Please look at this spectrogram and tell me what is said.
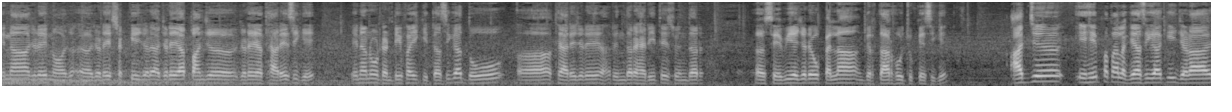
ਇਹਨਾਂ ਜਿਹੜੇ ਨੌਜ- ਜਿਹੜੇ ਸ਼ੱਕੀ ਜਿਹੜੇ ਜਿਹੜੇ ਆ ਪੰਜ ਜਿਹੜੇ ਹਥਿਆਰੇ ਸੀਗੇ, ਇਹਨਾਂ ਨੂੰ ਆਇਡੈਂਟੀਫਾਈ ਕੀਤਾ ਸੀਗਾ। ਦੋ ਹਥਿਆਰੇ ਜਿਹੜੇ ਹਰਿੰਦਰ ਹੈਰੀ ਤੇ ਸੁਰਿੰਦਰ ਸੇਵੀ ਹੈ ਜਿਹੜੇ ਉਹ ਪਹਿਲਾਂ ਗ੍ਰਿਫਤਾਰ ਹੋ ਚੁੱਕੇ ਸੀਗੇ। ਅੱਜ ਇਹ ਪਤਾ ਲੱਗਿਆ ਸੀਗਾ ਕਿ ਜਿਹੜਾ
